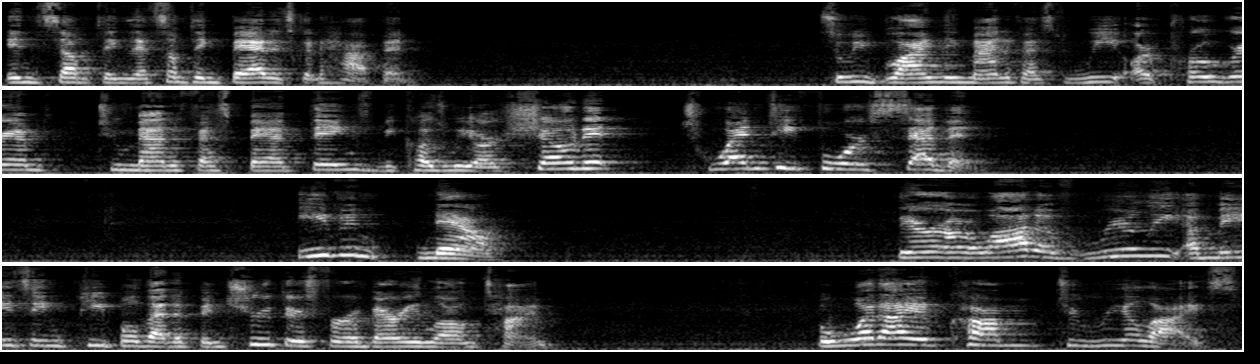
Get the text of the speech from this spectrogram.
in something that something bad is going to happen. So we blindly manifest. We are programmed to manifest bad things because we are shown it 24 7. Even now, there are a lot of really amazing people that have been truthers for a very long time. But what I have come to realize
